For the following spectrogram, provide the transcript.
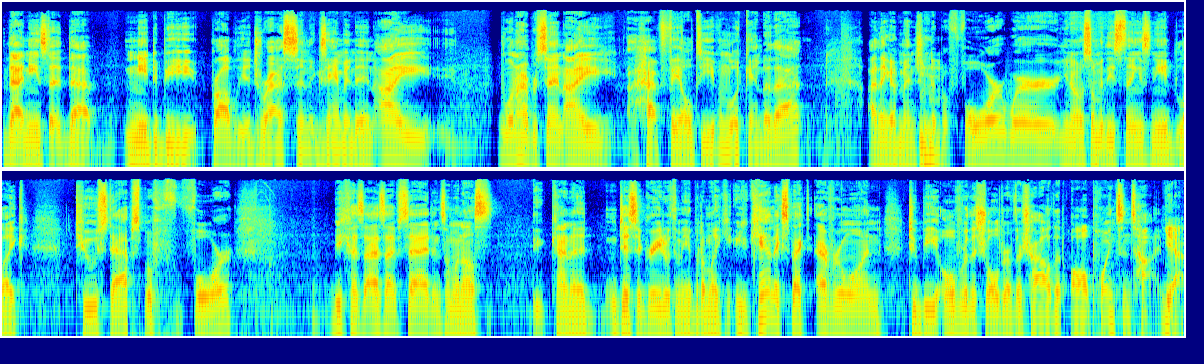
that needs that that need to be probably addressed and examined. And I, one hundred percent, I have failed to even look into that. I think I've mentioned it Mhm. before, where you know some of these things need like two steps before, because as I've said, and someone else kind of disagreed with me, but I'm like, you can't expect everyone to be over the shoulder of their child at all points in time. Yeah.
